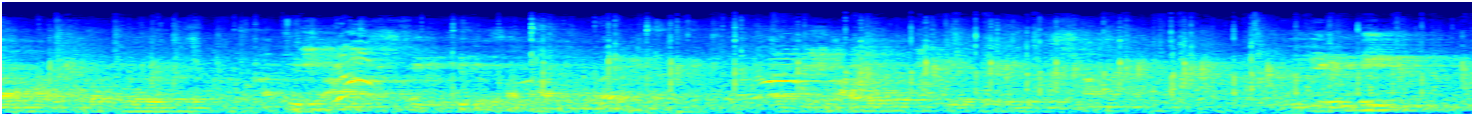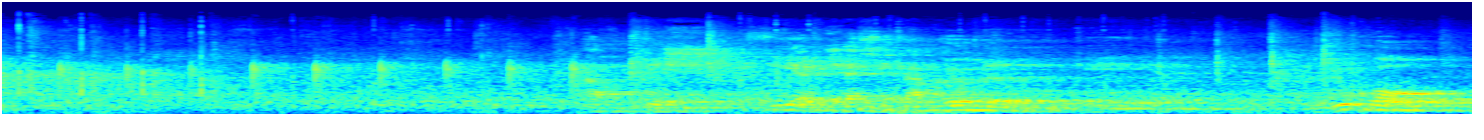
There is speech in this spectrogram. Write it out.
ja auch äh, an Tisch 1 die Titelverteidigung entscheidend spielt gegen Zhang Yingli. An 4 Jessica Göbel gegen Yugo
